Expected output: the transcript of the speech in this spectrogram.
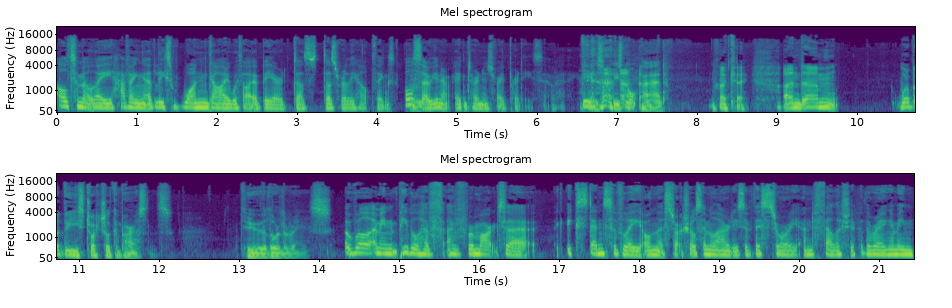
ultimately having at least one guy without a beard does does really help things. Also, you know, Aidan Turner's very pretty, so uh, He is. He's not bad. Okay. And um, what about the structural comparisons to Lord of the Rings? Well, I mean, people have have remarked uh, extensively on the structural similarities of this story and Fellowship of the Ring. I mean,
